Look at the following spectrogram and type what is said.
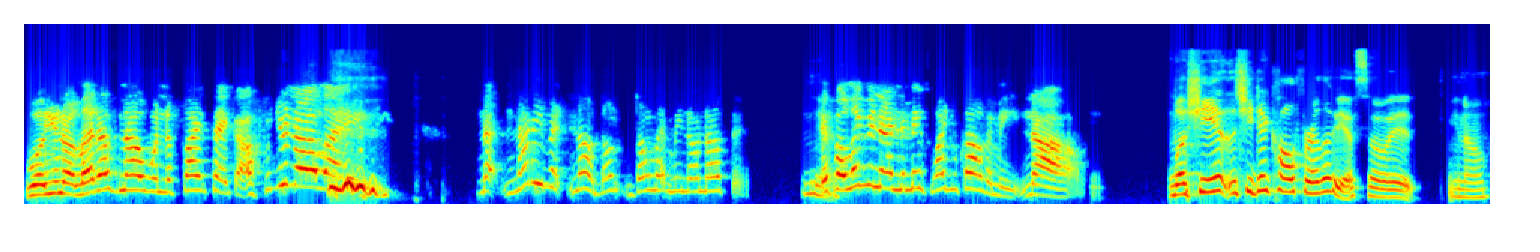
well, you know, let us know when the flight take off. You know, like not, not even no, don't don't let me know nothing. Yeah. If Olivia not in the mix, why you calling me? No. Well, she she did call for Olivia, so it you know.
